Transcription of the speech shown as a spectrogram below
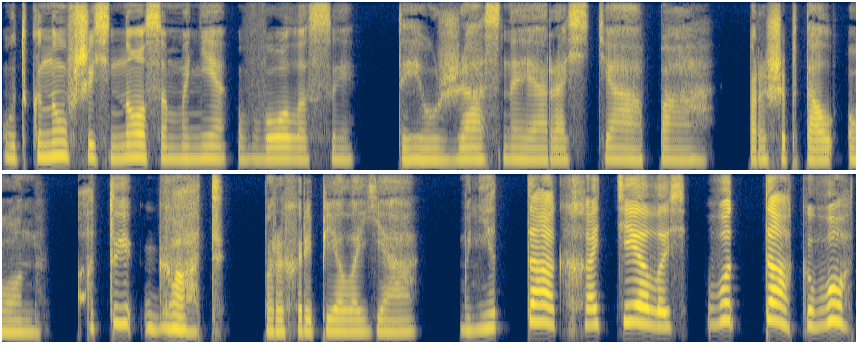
уткнувшись носом мне в волосы. «Ты ужасная растяпа!» — прошептал он. «А ты гад!» — прохрипела я. «Мне так хотелось вот так вот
